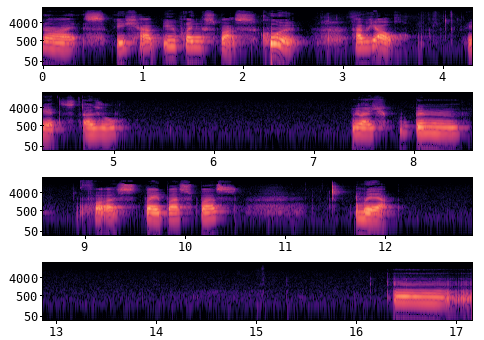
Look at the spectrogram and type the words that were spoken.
nice. Ich habe übrigens Bass. Cool. Habe ich auch. Jetzt. Also. Ja, ich bin fast bei Bass Bass. Aber ja. Mm.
